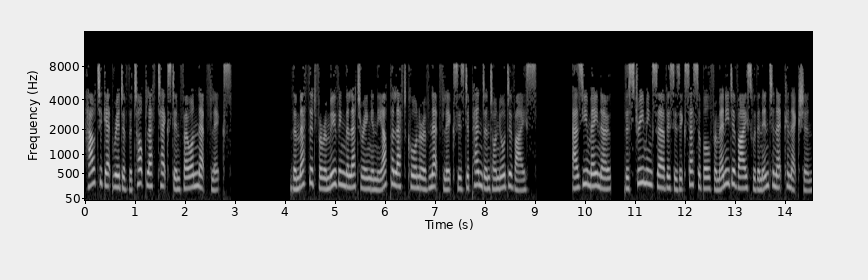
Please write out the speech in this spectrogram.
How to get rid of the top left text info on Netflix. The method for removing the lettering in the upper left corner of Netflix is dependent on your device. As you may know, the streaming service is accessible from any device with an internet connection.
